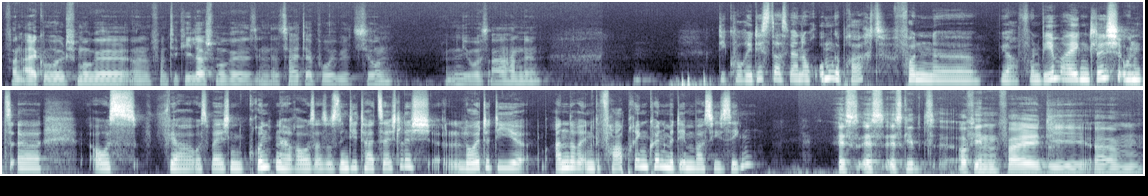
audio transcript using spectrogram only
von Alkoholschmuggel und von Tequila-Schmuggel in der Zeit der Prohibition in die USA handeln. Die Corridistas werden auch umgebracht. Von, äh, ja, von wem eigentlich und äh, aus, ja, aus welchen Gründen heraus? Also sind die tatsächlich Leute, die andere in Gefahr bringen können mit dem, was sie singen? Es, es, es gibt auf jeden Fall die, ähm,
